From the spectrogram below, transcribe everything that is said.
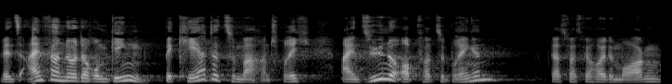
wenn es einfach nur darum ging, Bekehrte zu machen, sprich ein Sühneopfer zu bringen, das, was wir heute Morgen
